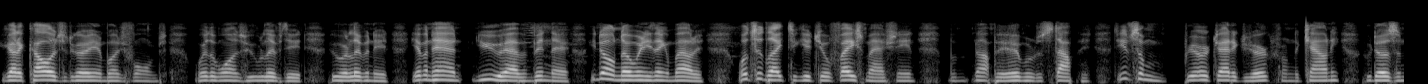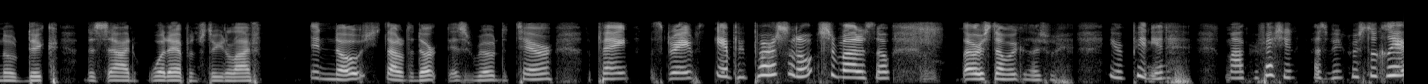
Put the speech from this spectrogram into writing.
You got a college degree and a bunch of forms. We're the ones who lived it, who are living it. You haven't had, you haven't been there. You don't know anything about it. What's it like to get your face smashed in, but not be able to stop it? Do you have some bureaucratic jerk from the county who doesn't know dick decide what happens to your life? Didn't know. She thought of the dark desert road, the terror, the pain, the screams. Can't be personal, she might have lower stomach. Your opinion, my profession, has been crystal clear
